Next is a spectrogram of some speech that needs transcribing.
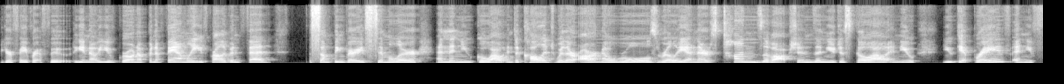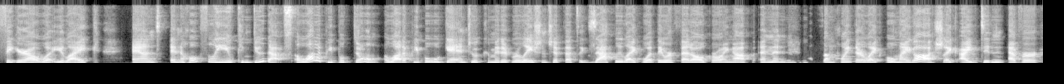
your favorite food. You know, you've grown up in a family, you've probably been fed something very similar and then you go out into college where there are no rules really and there's tons of options and you just go out and you you get brave and you figure out what you like and and hopefully you can do that. A lot of people don't. A lot of people will get into a committed relationship that's exactly like what they were fed all growing up. And then mm-hmm. at some point they're like oh my gosh like i didn't ever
